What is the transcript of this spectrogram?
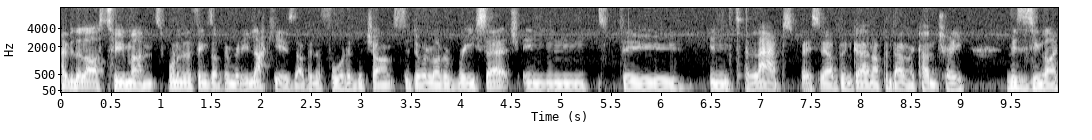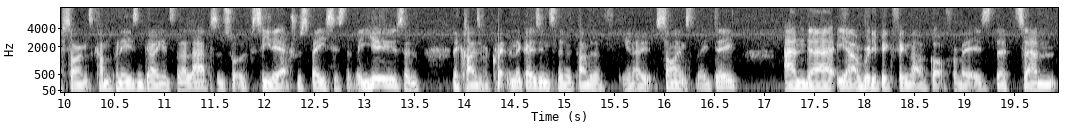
over the last two months, one of the things I've been really lucky is that I've been afforded the chance to do a lot of research into into labs. Basically, I've been going up and down the country, visiting life science companies and going into their labs and sort of see the actual spaces that they use and the kinds of equipment that goes into them, the kind of you know science that they do. And uh, yeah, a really big thing that I've got from it is that um,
